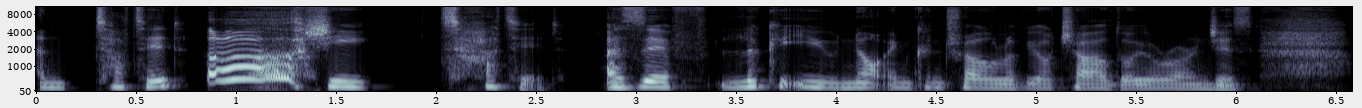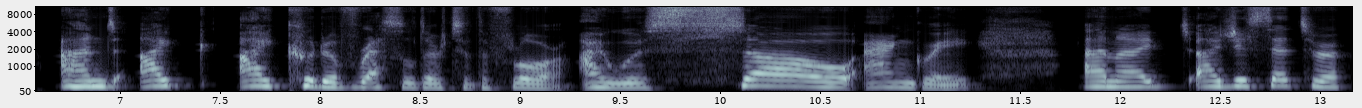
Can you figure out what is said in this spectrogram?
and tutted. Ah! She tutted as if, look at you, not in control of your child or your oranges. And I, I could have wrestled her to the floor. I was so angry. And I, I just said to her,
